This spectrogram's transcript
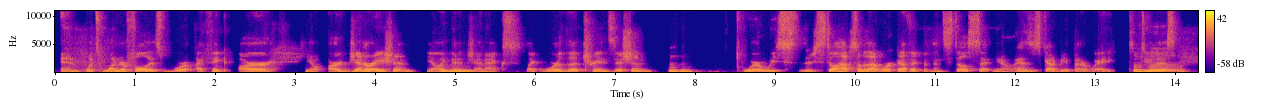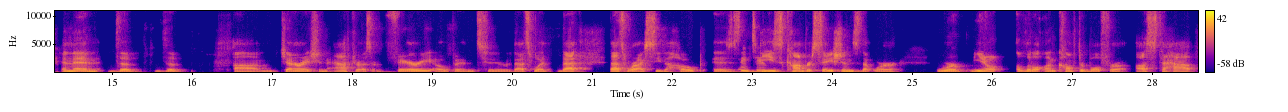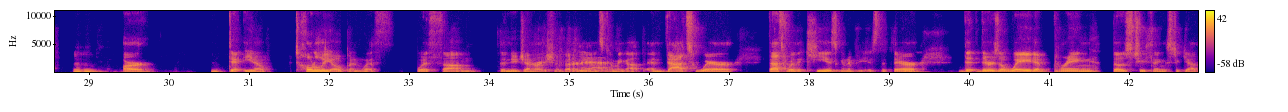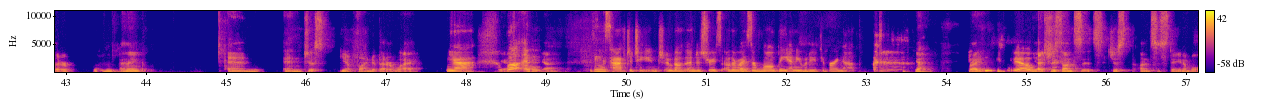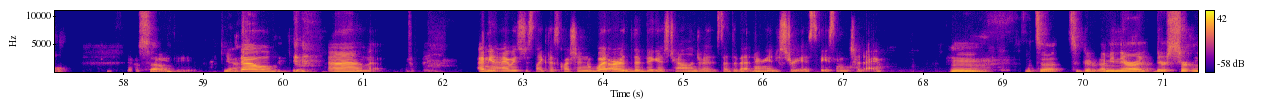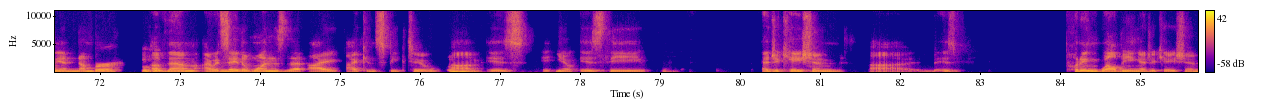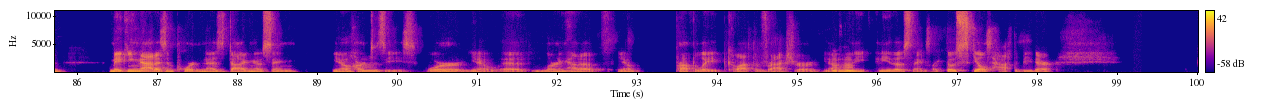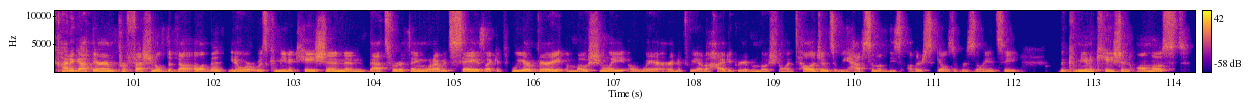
And what's wonderful is we're i think our you know our generation you know like that Mhm. gen x like we're the transition Mhm. where we there's still have some of that work ethic but then still set you know there's got to be a better way to do this Mhm. and then the the um, generation after us are very open to that's what that that's where i see the hope is these conversations that were were you know a little uncomfortable for us to have Mhm. are de- you know totally open with with um, the new generation of veterinarians Yeah. coming up and that's where that's where the key is going to be is that there Mm-hmm. that there's a way to bring those two things together Mhm. i think and and just you know find a better way Yeah. Yeah. Well, and yeah things have to change in both industries. Otherwise, Right. Mm-hmm. there won't be anybody to bring up. Yeah. Right you know? yeah it's just uns- it's just unsustainable so yeah So, um, I mean, I always just like this question. What are the biggest challenges that the veterinary industry is facing today? hmm that's a it's a good i mean there are there's certainly a number of them i would say the ones that i i can speak to Mhm. um, is you know is the education uh, is putting well-being education making that as important as diagnosing you know heart Mhm. disease or you know uh, learning how to you know properly coapt a Mhm. fracture you know Mhm. any, any of those things like those skills have to be there kind of got there in professional development, you know, where it was communication and that sort of thing. What I would say is like if we are very emotionally aware and if we have a high degree of emotional intelligence and we have some of these other skills of resiliency, the communication almost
